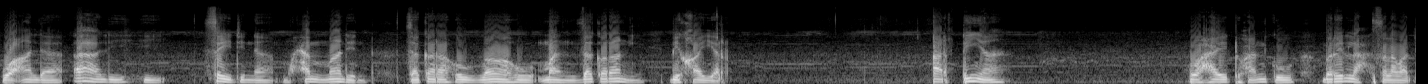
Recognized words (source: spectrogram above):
wa ala alihi Sayyidina Muhammadin zakarahullahu man zakarani bi khair. Artinya, Wahai Tuhanku, berilah salawat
